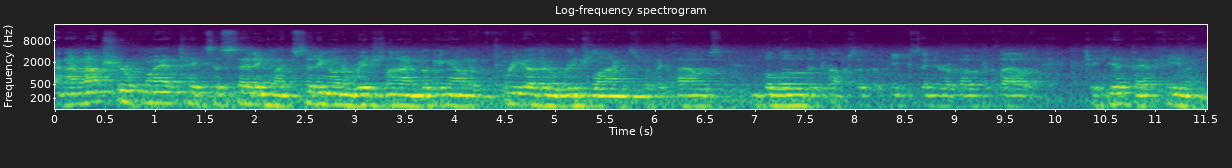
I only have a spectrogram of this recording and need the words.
And I'm not sure why it takes a setting like sitting on a ridge line looking out at three other ridge lines with the clouds below the tops of the peaks and you're above the clouds to get that feeling.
